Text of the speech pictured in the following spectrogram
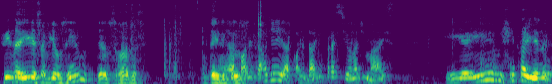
Fiz aí esse aviãozinho, deu as rodas. Tem é, a, qualidade, a qualidade impressiona demais. E aí o bichinho tá aí, né?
